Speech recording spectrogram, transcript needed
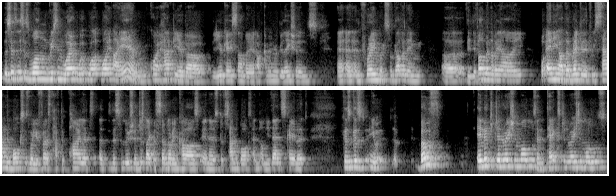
this is this is one reason why, why, why I am quite happy about the UK summit, upcoming regulations, and, and, and frameworks for governing uh, the development of AI or any other regulatory sandboxes where you first have to pilot uh, the solution, just like with self-driving cars in a sort of sandbox, and only then scale it. Because because you know both image generation models and text generation models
